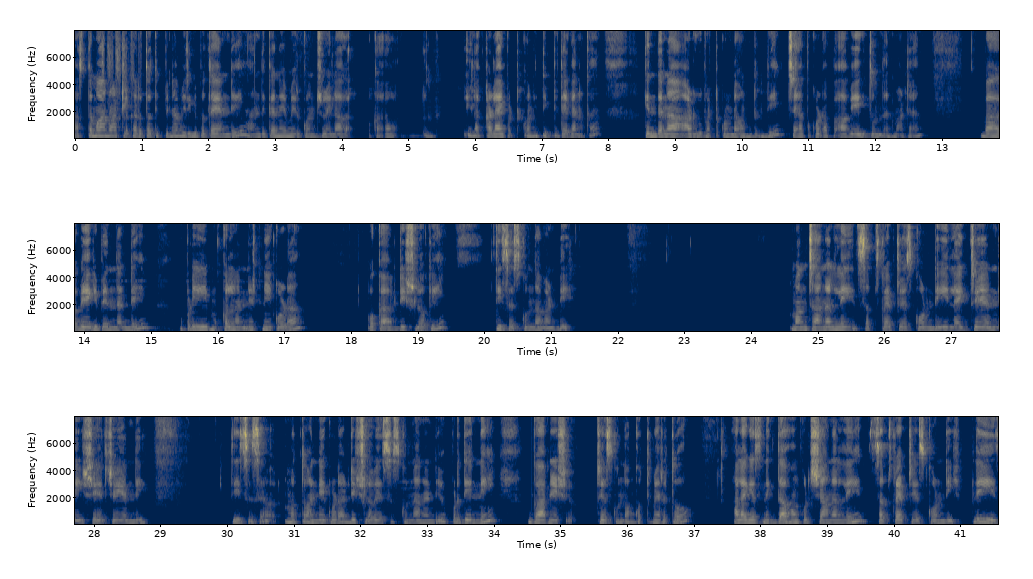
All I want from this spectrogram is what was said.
అస్తమానం అట్ల కర్రతో తిప్పినా విరిగిపోతాయండి. అందుకనే మీరు కొంచెం ఇలా ఒక ఇలా కళాయి పట్టుకొని తిప్పితే కనుక కిందన అడుగు పట్టకుండా ఉంటుంది. చేప కూడా బాగా వేగుతుంది అనమాట బాగా వేగిపోయిందండి. ఇప్పుడు ఈ ముక్కలన్నిటినీ కూడా ఒక డిష్లోకి తీసేసుకుందామండి. మన ఛానల్ని సబ్స్క్రైబ్ చేసుకోండి లైక్ చేయండి షేర్ చేయండి. తీసేసా మొత్తం అన్నీ కూడా డిష్లో వేసేసుకున్నానండి. ఇప్పుడు దీన్ని గార్నిష్ చేసుకుందాం కొత్తిమీరతో. అలాగే స్నిగ్ధ హోమ్ ఫుడ్ ఛానల్ని సబ్స్క్రైబ్ చేసుకోండి. ప్లీజ్.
